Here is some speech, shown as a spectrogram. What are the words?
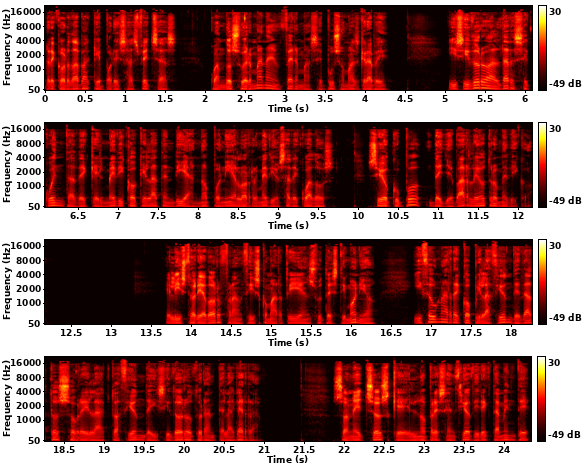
recordaba que por esas fechas, cuando su hermana enferma se puso más grave, Isidoro, al darse cuenta de que el médico que la atendía no ponía los remedios adecuados, se ocupó de llevarle otro médico. El historiador Francisco Martí, en su testimonio, hizo una recopilación de datos sobre la actuación de Isidoro durante la guerra. Son hechos que él no presenció directamente,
